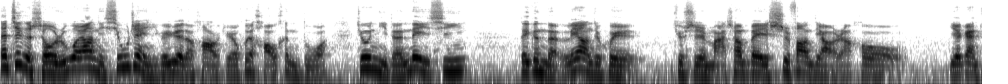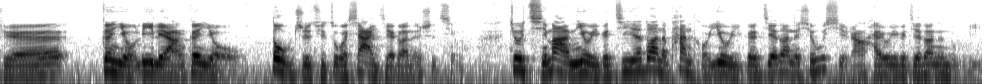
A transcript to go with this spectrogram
但这个时候如果让你休整一个月的话，我觉得会好很多，就是你的内心的一个能量就会。就是马上被释放掉，然后也感觉更有力量、更有斗志去做下一阶段的事情。就起码你有一个阶段的盼头，也有一个阶段的休息，然后还有一个阶段的努力。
